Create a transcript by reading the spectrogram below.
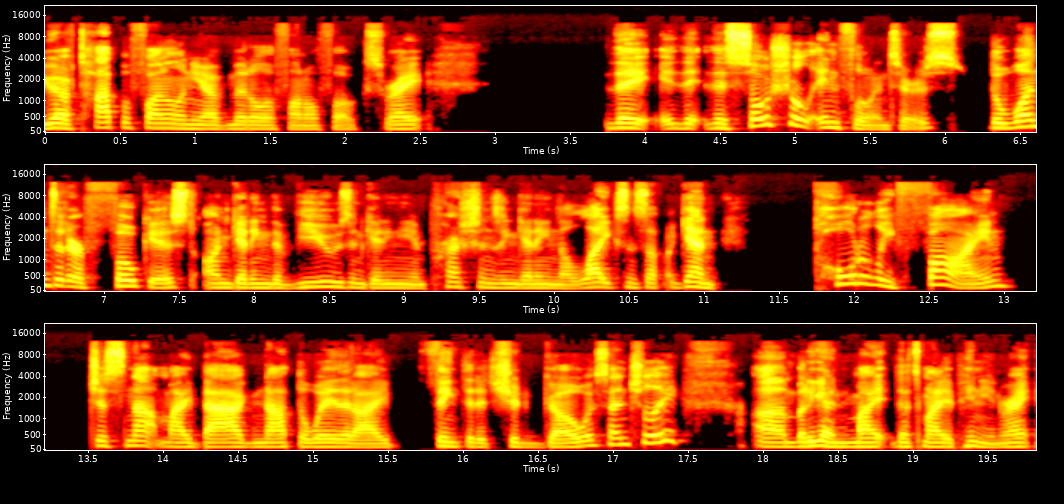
you have top of funnel and you have middle of funnel folks, right? The the, the social influencers, the ones that are focused on getting the views and getting the impressions and getting the likes and stuff again totally fine just not my bag not the way that i think that it should go essentially. Um, but again my that's my opinion right?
